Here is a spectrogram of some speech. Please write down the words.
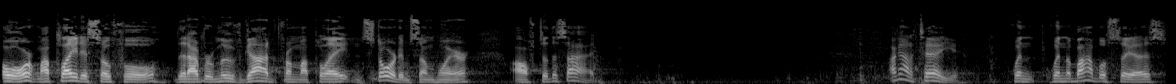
Or my plate is so full that I've removed God from my plate and stored him somewhere off to the side. I gotta tell you, when, when the Bible says,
